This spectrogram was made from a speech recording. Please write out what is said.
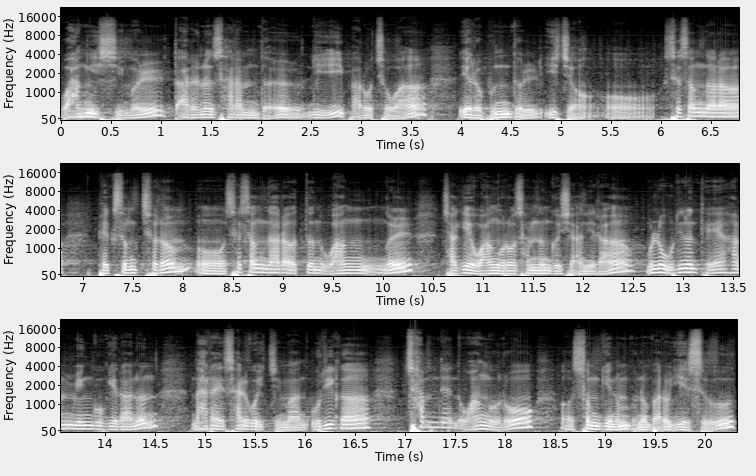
왕이심을 따르는 사람들이 바로 저와 여러분들이죠. 어, 세상 나라 백성처럼 어, 세상 나라 어떤 왕을 자기의 왕으로 삼는 것이 아니라 물론 우리는 대한민국이라는 나라에 살고 있지만 우리가 참된 왕으로 어, 섬기는 분은 바로 예수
